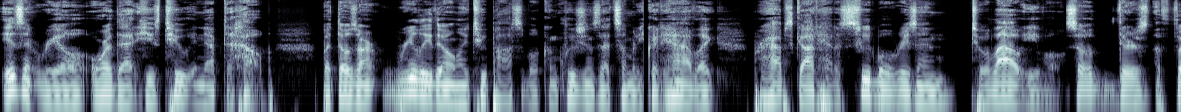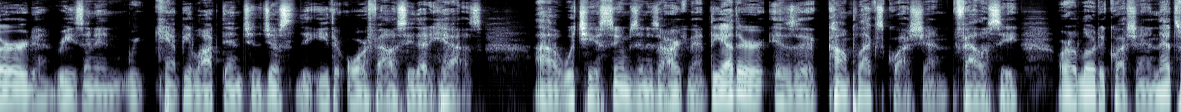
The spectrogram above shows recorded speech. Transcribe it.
isn't real or that he's too inept to help. But those aren't really the only two possible conclusions that somebody could have. Like perhaps God had a suitable reason to allow evil. So there's a third reason, and we can't be locked into just the either or fallacy that he has uh, which he assumes in his argument. The other is a complex question, fallacy, or a loaded question. And that's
